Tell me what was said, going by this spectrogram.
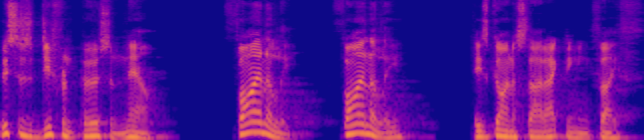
This is a different person now. Finally, finally, he's going to start acting in faith.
